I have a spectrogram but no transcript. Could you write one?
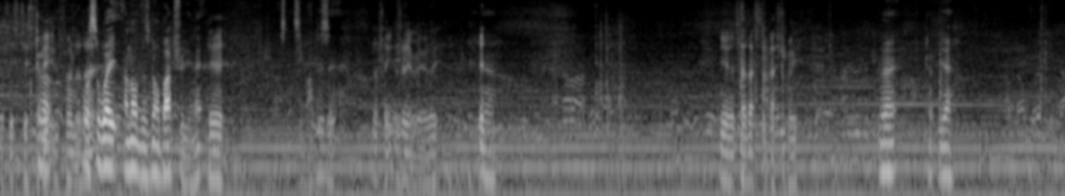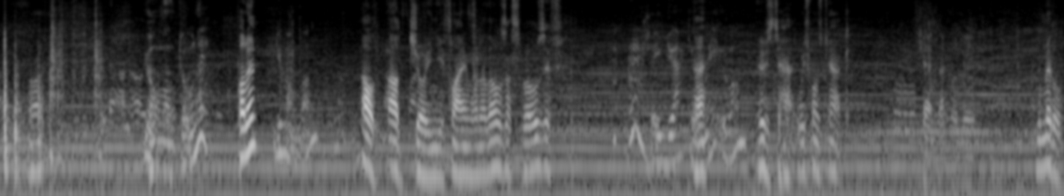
This is just a Can bit I- in front of what's that. the weight? I know there's no battery in it. Yeah. That's not so bad, is it? Nothing, isn't it really? Yeah. Yeah. So that's the battery. Right, yeah. Right. You want one, Tony? Pardon? You want one? I'll, I'll join you flying one of those, I suppose, if... See, Jack, you'll make you one. Who's Jack? Which one's Jack? Check that one. Yeah. In the middle?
